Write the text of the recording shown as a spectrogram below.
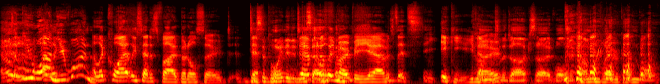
and I was like, "You won! look- you won!" I look quietly satisfied, but also d- Disappointed in definitely yourself. mopey. Yeah, it's, it's icky, you Come know. to the dark side, Walter. Come and play with combo.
